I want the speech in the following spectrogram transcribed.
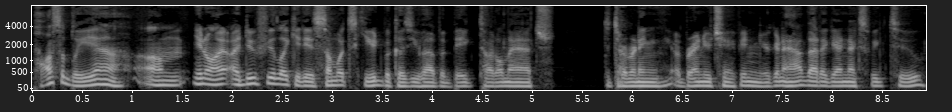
Possibly, yeah. Um, you know, I, I do feel like it is somewhat skewed because you have a big title match determining a brand new champion. You're going to have that again next week too.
